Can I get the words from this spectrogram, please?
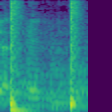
entertainment.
